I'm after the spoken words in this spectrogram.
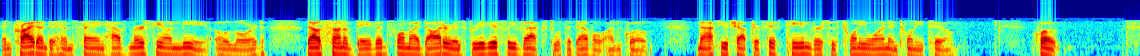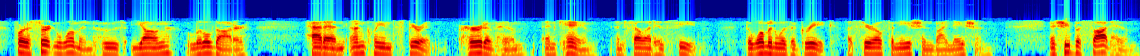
and cried unto him, saying, Have mercy on me, O Lord, thou son of David, for my daughter is grievously vexed with the devil. Unquote. Matthew chapter 15, verses 21 and 22. Quote, For a certain woman whose young little daughter had an unclean spirit heard of him, and came, and fell at his feet. The woman was a Greek, a Syrophoenician by nation. And she besought him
